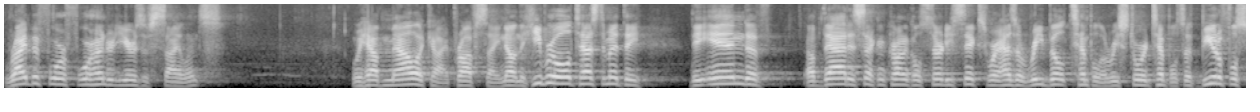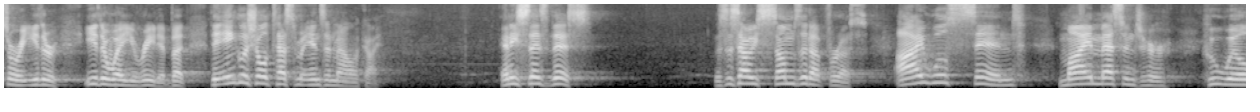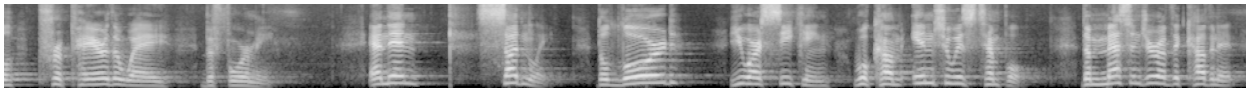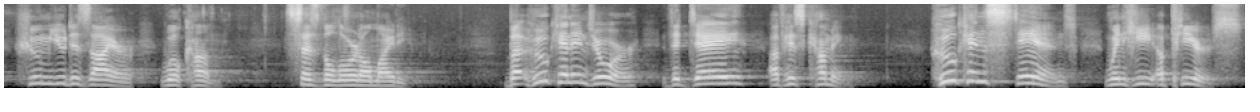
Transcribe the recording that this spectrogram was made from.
right before 400 years of silence, we have Malachi prophesying. Now, in the Hebrew Old Testament, the, the end of, of that is Second Chronicles 36, where it has a rebuilt temple, a restored temple. It's a beautiful story, either, either way you read it. But the English Old Testament ends in Malachi. And he says this this is how he sums it up for us I will send my messenger who will prepare the way before me. And then suddenly, the Lord you are seeking will come into his temple. The messenger of the covenant, whom you desire, will come, says the Lord Almighty. But who can endure the day of his coming? Who can stand when he appears?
